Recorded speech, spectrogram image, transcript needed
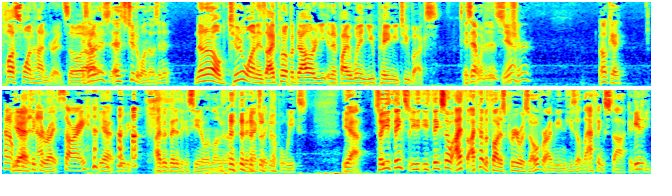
plus one hundred. So Is that uh, what it is? That's two to one though, isn't it? No, no, no. Two to one is I put up a dollar, and if I win, you pay me two bucks. Is that what it is? You Yeah. sure? Okay. I don't. Yeah, I think enough. you're right. Sorry. Yeah, maybe. I haven't been to the casino in long enough. It's been actually a couple weeks. Yeah. So you think you, you think so? I th- I kind of thought his career was over. I mean, he's a laughing stock, and In, he,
